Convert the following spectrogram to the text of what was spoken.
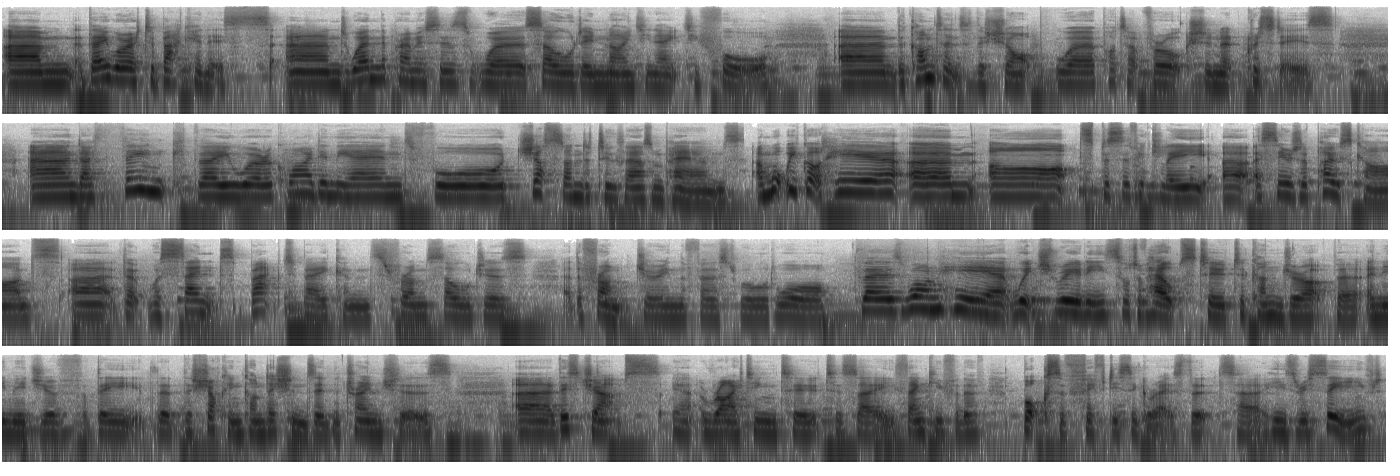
Um, they were a tobacconist's, and when the premises were sold in 1984, um, the contents of the shop were put up for auction at Christie's and I think they were acquired in the end for just under £2,000. And what we've got here um, are specifically uh, a series of postcards uh, that were sent back to Bacon's from soldiers at the front during the First World War. There's one here which really sort of helps to, to conjure up a, an image of the, the, the shocking conditions in the trenches. Uh, this chap's uh, writing to, to say thank you for the box of 50 cigarettes that uh, he's received.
